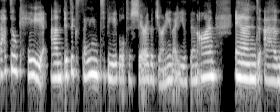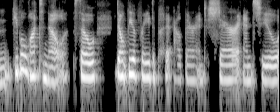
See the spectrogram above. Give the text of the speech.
that's okay. Um, it's exciting to be able to share the journey that you've been on and um, people want to know. So don't be afraid to put it out there and to share and to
